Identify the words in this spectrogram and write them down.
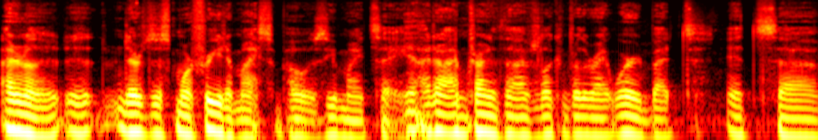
I don't know. There's just more freedom, I suppose you might say. Yeah. I don't, I'm trying to. Th- I was looking for the right word, but it's uh,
